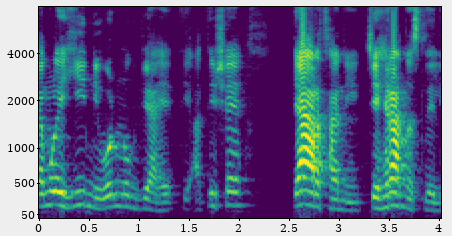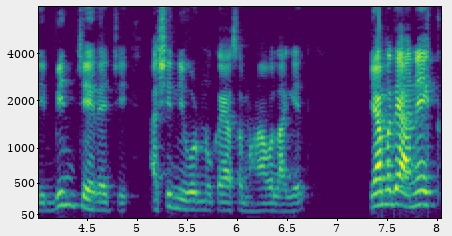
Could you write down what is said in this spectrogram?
त्यामुळे ही निवडणूक जी आहे ती अतिशय त्या अर्थाने चेहरा नसलेली बिनचेहऱ्याची अशी निवडणूक आहे असं म्हणावं लागेल. यामध्ये अनेक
